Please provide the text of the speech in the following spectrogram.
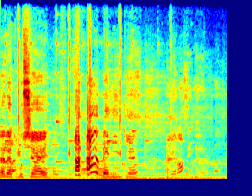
Evet bu şey. Benimki. Devam ediyorum ben.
